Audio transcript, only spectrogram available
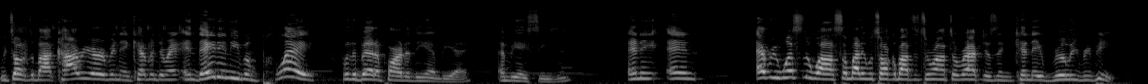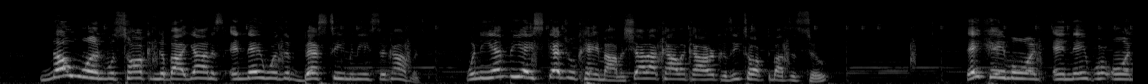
We talked about Kyrie Irving and Kevin Durant, and they didn't even play for the better part of the NBA NBA season. And he, and every once in a while somebody would talk about the Toronto Raptors and can they really repeat? No one was talking about Giannis, and they were the best team in the Eastern Conference. When the NBA schedule came out, and shout out Colin Cowherd because he talked about this too. They came on and they were on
